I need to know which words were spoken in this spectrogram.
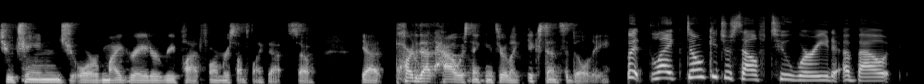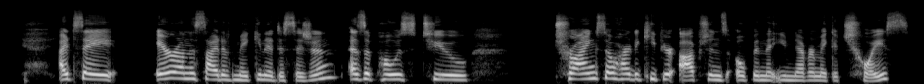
to change or migrate or replatform or something like that. So yeah, part of that how is thinking through like extensibility. But like don't get yourself too worried about I'd say err on the side of making a decision as opposed to trying so hard to keep your options open that you never make a choice.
